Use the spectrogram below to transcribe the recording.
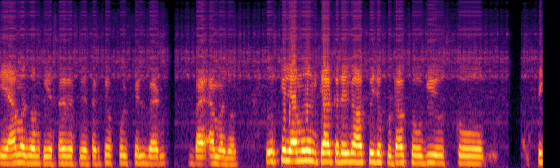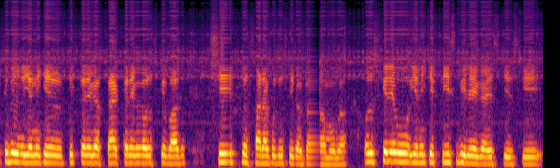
कि अमेजोन को ये सर्विस दे सकते हो फुलफिलमेंट बाय अमेजोन तो उसके लिए अमेजोन क्या करेगा? आपकी जो प्रोडक्ट होगी, उसको पिक भी, यानी कि पिक करेगा पैक करेगा और उसके बाद शिप तो सारा कुछ उसी का काम होगा। और उसके लिए वो, यानी कि फ़ीस भी लेगा इस चीज़ की।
